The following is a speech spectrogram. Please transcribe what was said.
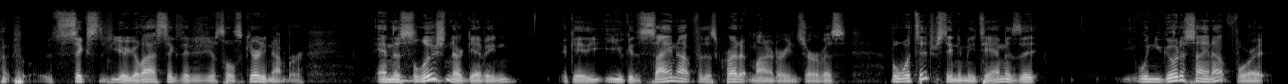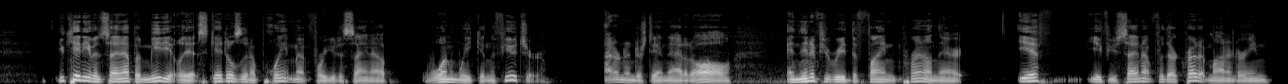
six your, your last six digits of your social security number. And the hmm. solution they're giving, okay, you can sign up for this credit monitoring service. But what's interesting to me, Tam, is that when you go to sign up for it, you can't even sign up immediately. It schedules an appointment for you to sign up one week in the future. I don't understand that at all. And then if you read the fine print on there, if if you sign up for their credit monitoring,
